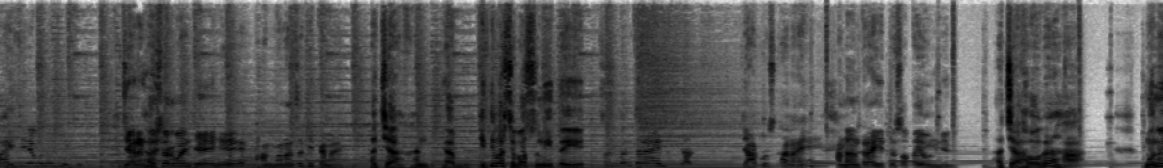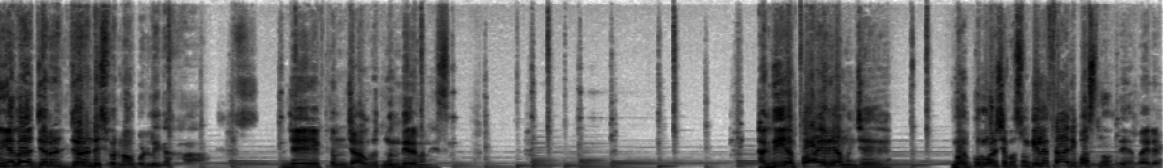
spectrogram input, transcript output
पाहिजे एवढंच बोलतो. जरंडेश्वर म्हणजे हे हनुमानाचं ठिकाण आहे. अच्छा आणि ह्या- किती वर्षापासून इथं आहे हनुमंतराय जागृत स्थान आहे. हनुमंतराय इथं स्वतः येऊन गेले. अच्छा हो का? हा. म्हणून याला जरण जरंडेश्वर नाव पडले का? हा. जे एकदम जागृत मंदिर आहे म्हणायचं. अगदी या पायऱ्या म्हणजे भरपूर वर्षापासून गेल्या तर आधीपासून होत्या या पायऱ्या.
